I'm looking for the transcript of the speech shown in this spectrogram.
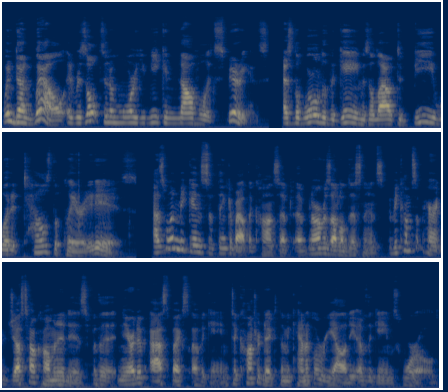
when done well, it results in a more unique and novel experience, as the world of the game is allowed to be what it tells the player it is. As one begins to think about the concept of Narvazodal dissonance, it becomes apparent just how common it is for the narrative aspects of a game to contradict the mechanical reality of the game's world.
